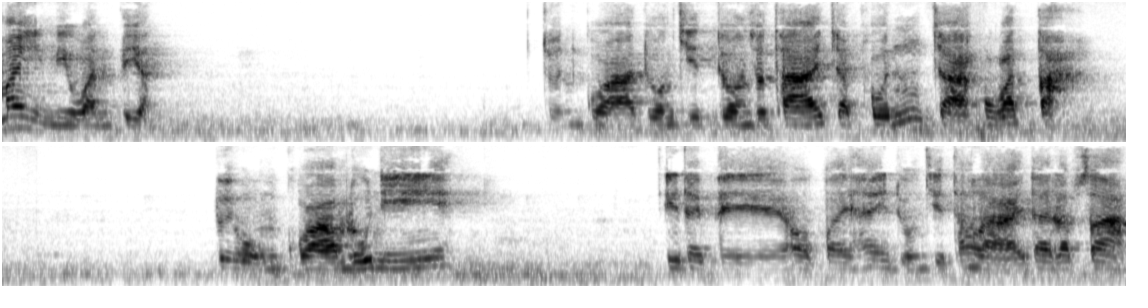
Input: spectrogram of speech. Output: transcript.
ไม่มีวันเปลี่ยน จนกว่าดวงจิตดวงสุดท้ายจะพ้นจากวัฏฏะด้วยองค์ความรู้นี้ ที่ได้แผ่ออกไปให้ดวงจิตทั้งหลายได้รับทราบ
